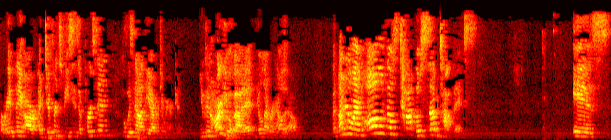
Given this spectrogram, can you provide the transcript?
or if they are a different species of person who is not the average American. You can argue about it, you'll never know though. But underlying all of those top, those subtopics is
